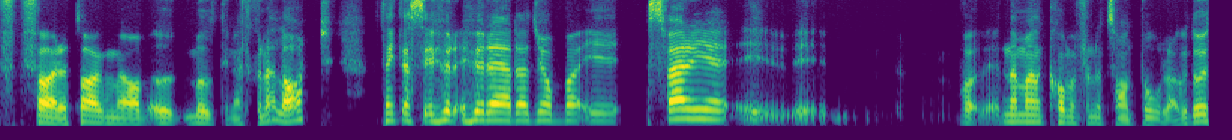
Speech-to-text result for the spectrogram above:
företag med av multinationell art. Jag tänkte se hur, hur är det att jobba i Sverige i, i, när man kommer från ett sådant bolag? Då är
